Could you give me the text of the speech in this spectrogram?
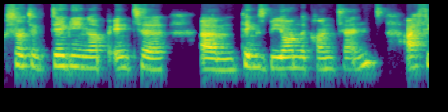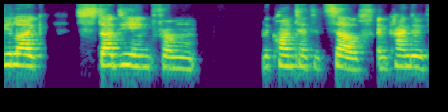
sort of digging up into um, things beyond the content, I feel like studying from the content itself and kind of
